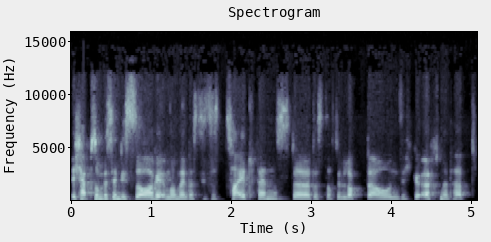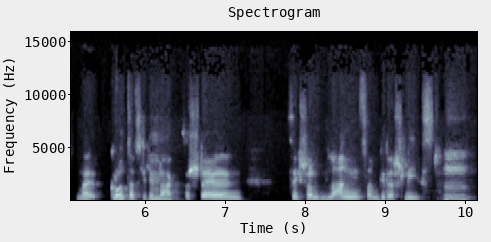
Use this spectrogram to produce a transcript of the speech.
ich habe so ein bisschen die Sorge im Moment, dass dieses Zeitfenster, das durch den Lockdown sich geöffnet hat, mal grundsätzliche mhm. Fragen zu stellen, sich schon langsam wieder schließt. Mhm.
